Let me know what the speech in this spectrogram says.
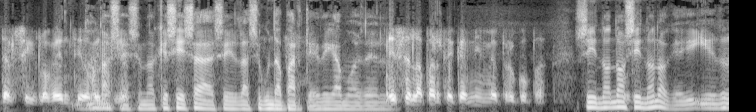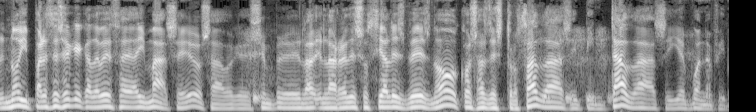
del siglo XX o No, no XXI. sé, eso no, que sí, esa es la segunda parte, digamos. Del... Esa es la parte que a mí me preocupa. Sí, no, no, sí, no, no, que, y, no, y parece ser que cada vez hay más, ¿eh? O sea, porque siempre en, la- en las redes sociales ves, ¿no? Cosas destrozadas y pintadas y, bueno, en fin.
